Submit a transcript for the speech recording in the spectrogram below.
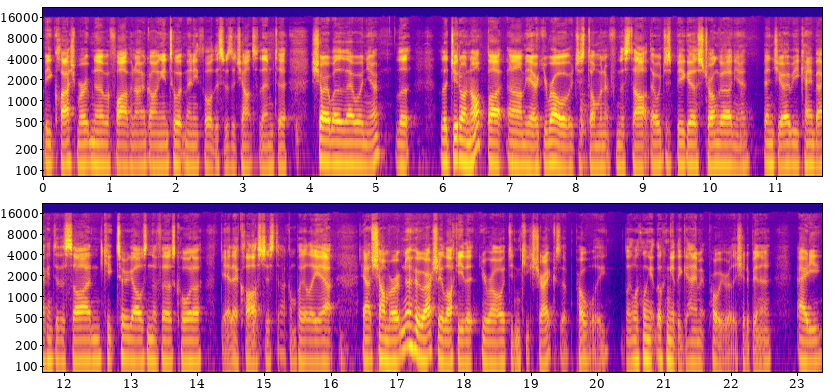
big clash. Mooroopna were five and zero going into it. Many thought this was a chance for them to show whether they were, you know, le- legit or not. But um, yeah, Euroa were just dominant from the start. They were just bigger, stronger. You know, Ben Giobi came back into the side and kicked two goals in the first quarter. Yeah, their class just uh, completely out outshone Mooroopna, who are actually lucky that Euroa didn't kick straight because they're probably looking at looking at the game, it probably really should have been an 80,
